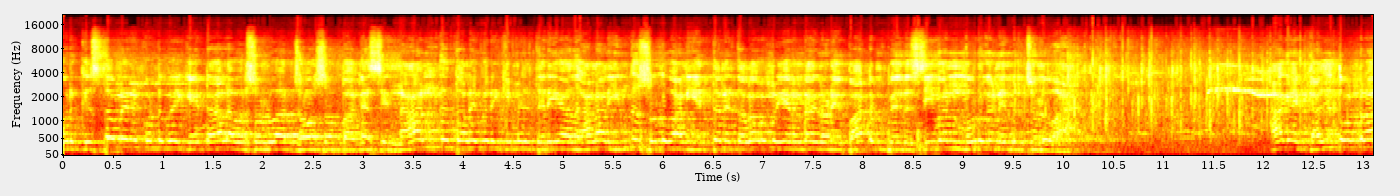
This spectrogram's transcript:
ஒரு கிறிஸ்தவரை கொண்டு போய் கேட்டால் அவர் சொல்வார் ஜோசப் அகசி நான்கு தலைமுறைக்கு மேல் தெரியாது. ஆனால் இந்து சொல்லுவான் எத்தனை தலைமுறை என்றால் என்னுடைய பாட்டன் பேர் சிவன் முருகன் என்று சொல்லுவான். ஆக கல் தோன்றா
